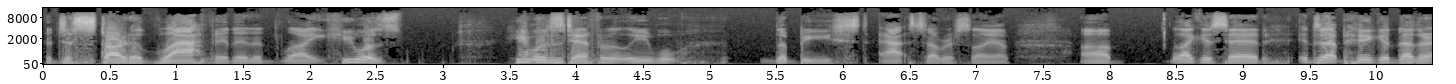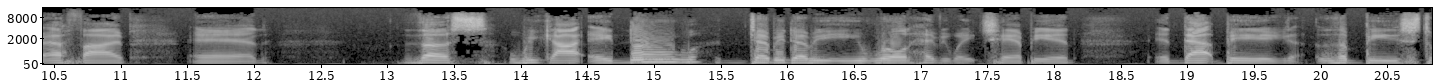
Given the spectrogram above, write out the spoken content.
and just started laughing, and, and like he was, he was definitely the beast at SummerSlam. Um, like I said, ends up hitting another F5, and thus we got a new WWE World Heavyweight Champion, and that being the Beast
